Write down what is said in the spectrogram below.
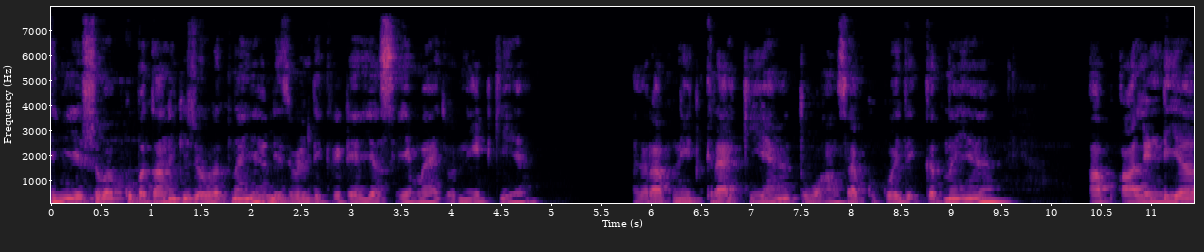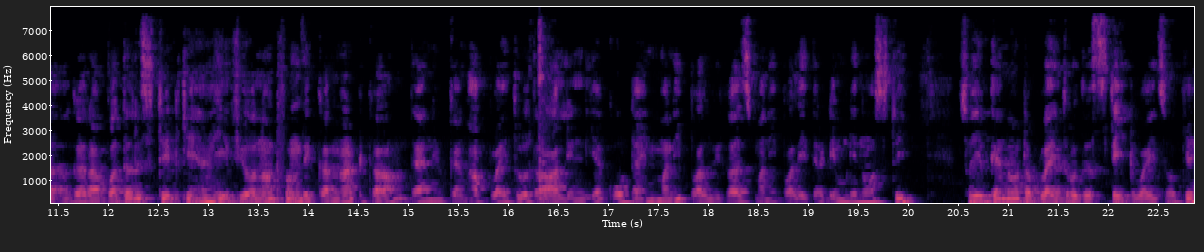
think ये सब आपको बताने की ज़रूरत नहीं है। एलिजिबिलिटी क्राइटेरिया सेम है जो नीट की है। अगर आप नीट क्रैक किए हैं तो वहाँ से आपको कोई दिक्कत नहीं है। आप ऑल इंडिया अगर आप अदर स्टेट के हैं if you are not from the Karnataka then you can apply through the all India quota in Manipal because Manipal is the deemed university so you cannot apply through the state wise okay?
